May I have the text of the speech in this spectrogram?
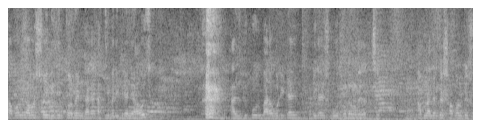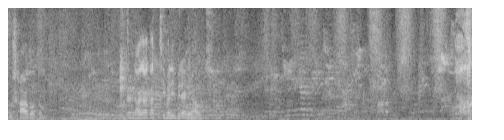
সকলে অবশ্যই ভিজিট করবেন ঢাকা কাচ্চিবাড়ি বিরিয়ানি হাউস। আজ দুপুর বারো ঘটিটায়, ঘটিকায় শুভ উদ্বোধন হতে যাচ্ছে। আপনাদেরকে সকলকে সুস্বাগতম। ঢাকা কাচ্চিবাড়ি বিরিয়ানি হাউস। Oh.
